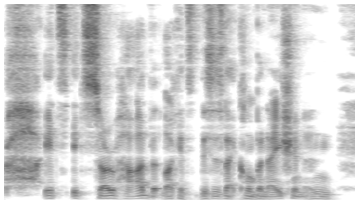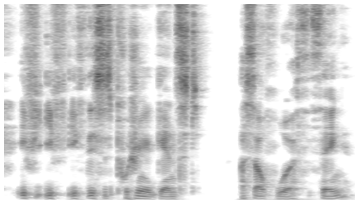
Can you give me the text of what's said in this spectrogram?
it's it's so hard, but like it's this is that combination. And if if if this is pushing against a self worth thing,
